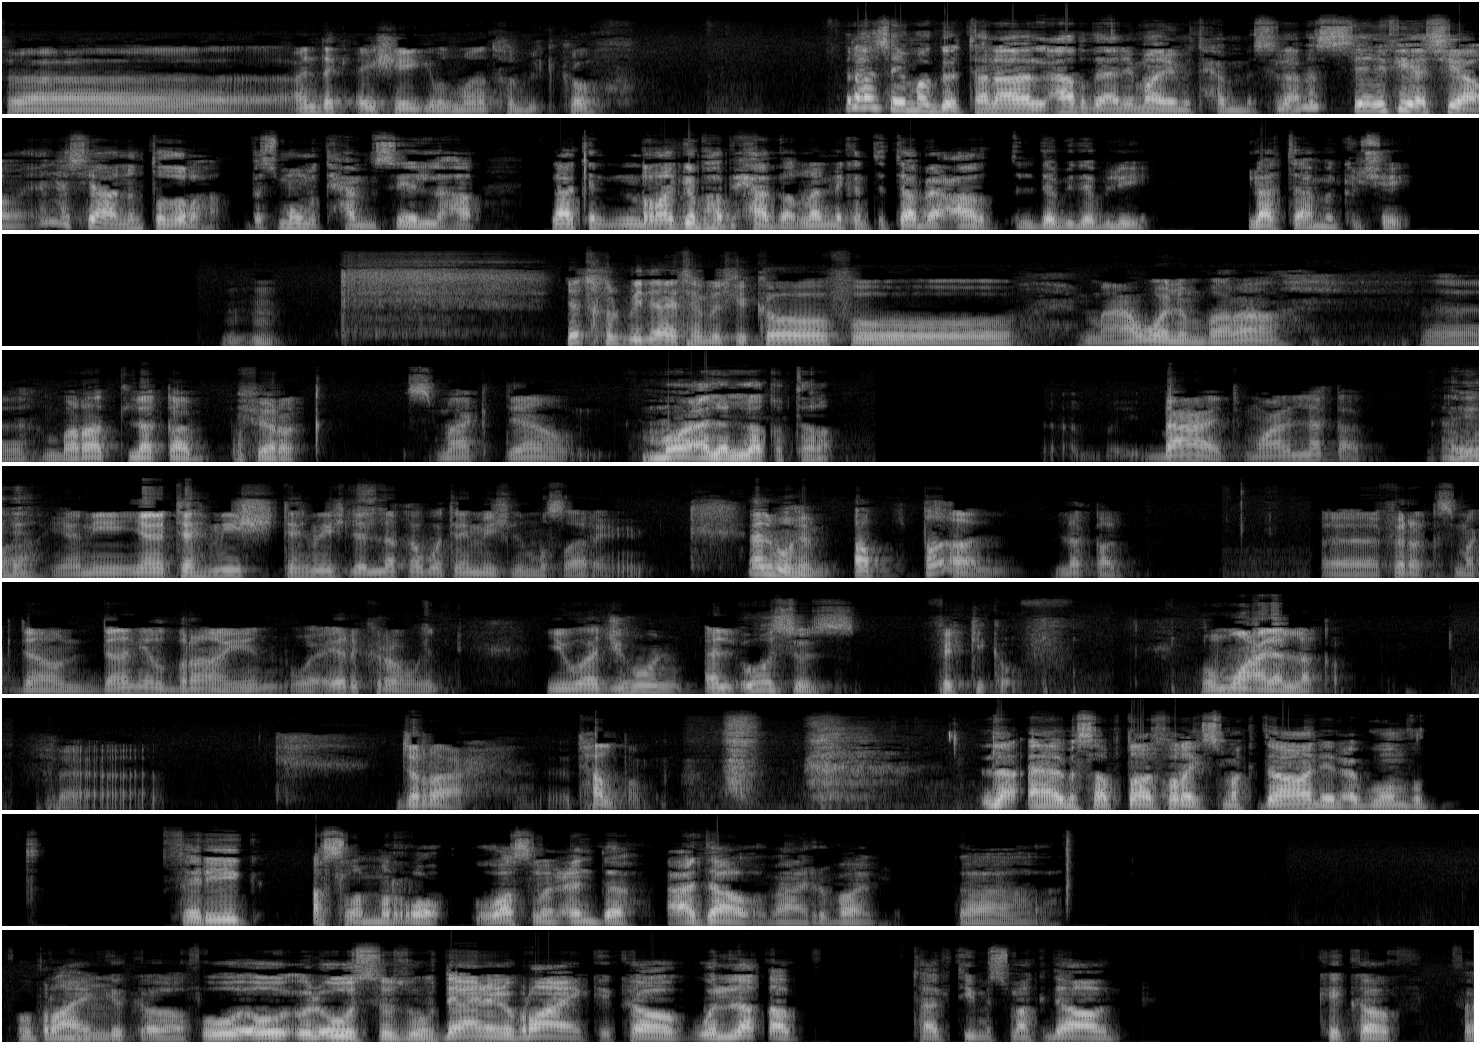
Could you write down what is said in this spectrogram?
فعندك أي شيء قبل ما ندخل بال kickoff لا زي ما قلت أنا العرض يعني ماني متحمس له بس يعني في أشياء يعني أشياء ننتظرها بس مو متحمسين لها لكن نراقبها بحذر لأنك أنت تتابع عرض الدبليو دبليو لا تأمن كل شيء. ندخل بداية بال kickoff ومع أول مباراة مباراة لقب فرق سماك داون مو على اللقب ترى. بعد مو على اللقب. الله. يعني يعني تهميش تهميش للقب وتهميش للمصارعين. المهم أبطال لقب آه، فرق سماك داون دانيال براين وإيريك روين يواجهون الأوسوس في ال kickoff. ومو على اللقب. ف جراح تحلطم. لا آه، بس أبطال فرق سماك داون يلعبون ضد فريق أصلا من رو واصلا عنده عداوة مع الريفايفل. ف وبراين مم. kickoff و- و- والاوسوس ودانيال براين kickoff واللقب tag team سماك داون kickoff ف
